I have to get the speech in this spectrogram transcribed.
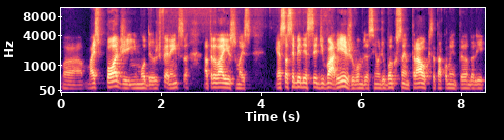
Uh, mas pode, em modelos diferentes, atrelar isso. Mas essa CBDC de varejo, vamos dizer assim, onde o Banco Central, que você está comentando ali,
